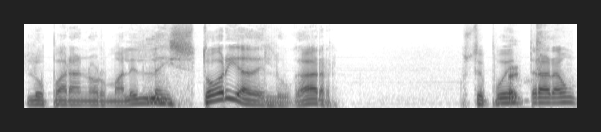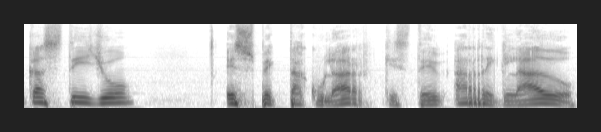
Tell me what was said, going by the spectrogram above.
Lo paranormal es la historia del lugar. Usted puede entrar a un castillo espectacular, que esté arreglado,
